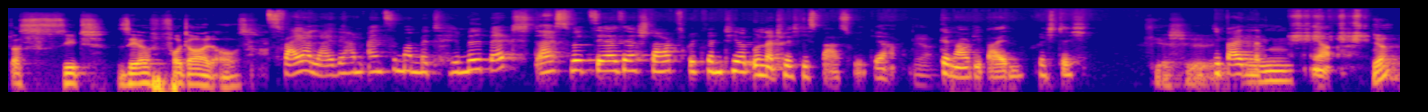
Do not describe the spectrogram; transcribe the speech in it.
das sieht sehr feudal aus. Zweierlei. Wir haben ein Zimmer mit Himmelbett. Das wird sehr, sehr stark frequentiert. Und natürlich die Spa Suite, ja. ja. Genau, die beiden, richtig. Sehr schön. Die beiden mit, ähm, ja. Ja?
